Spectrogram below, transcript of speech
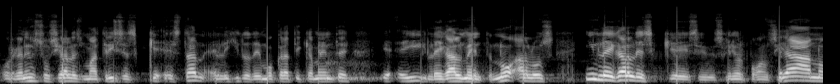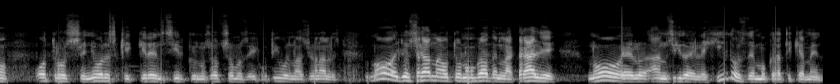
organismos sociales matrices que están elegidos democráticamente y, legalmente, no a los ilegales que es el señor Ponciano, otros señores que quieren decir que nosotros somos ejecutivos nacionales. No, ellos se han autonombrado en la calle, no han sido elegidos democráticamente.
